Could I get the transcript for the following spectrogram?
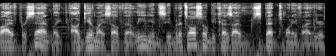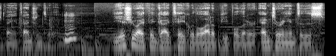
5%, like I'll give myself that leniency, but it's also because I've spent 25 years paying attention to it. Mm-hmm. The issue I think I take with a lot of people that are entering into this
